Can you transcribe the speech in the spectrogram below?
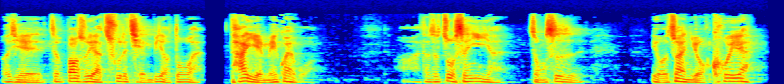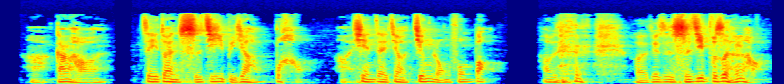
而且这个鲍叔牙出的钱比较多啊，他也没怪我他说做生意啊总是有赚有亏啊，啊，刚好这一段时机比较不好啊，现在叫金融风暴。啊，不是，呃，就是时机不是很好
